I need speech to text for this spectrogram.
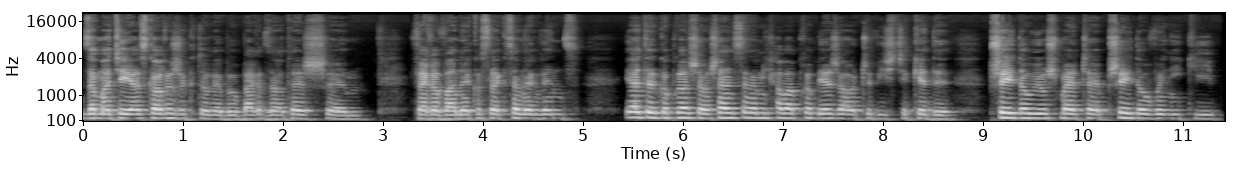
za Macieja Skorży, który był bardzo też um, ferowany jako selekcjoner, więc ja tylko proszę o szansę na Michała Probierza, oczywiście, kiedy przyjdą już mecze, przyjdą wyniki,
